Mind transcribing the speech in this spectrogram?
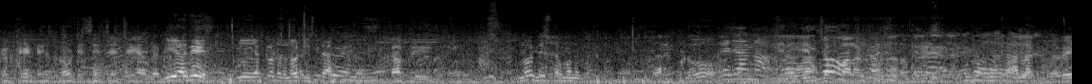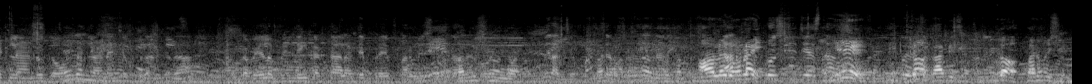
ఫిఫ్టీన్ డేస్ నోటీస్ ఇచ్చే చేయాలని. ఈ అది ఈ ఎక్కడ నోటీస్ కాపీ. నోటీస్ మనకు. ఇప్పుడు మీరు ఏం చెప్పాలనుకుంటున్నారు వాళ్ళకి ప్రైవేట్ ల్యాండ్ గవర్నమెంట్ ల్యాండ్ అని చెప్తున్నారు కదా. ఒకవేళ బిల్డింగ్ కట్టాలంటే పర్మిషన్ మీరు అది చెప్పండి సార్. ప్రొసీడ్ చేస్తాను. ఇదో పర్మిషన్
